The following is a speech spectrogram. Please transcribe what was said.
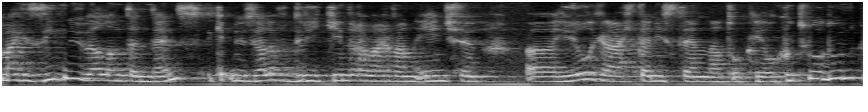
Maar je ziet nu wel een tendens. Ik heb nu zelf drie kinderen waarvan eentje uh, heel graag tennist en dat ook heel goed wil doen.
